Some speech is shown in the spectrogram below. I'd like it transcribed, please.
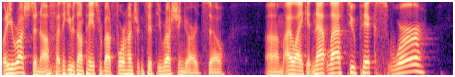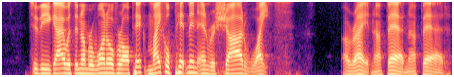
but he rushed enough. I think he was on pace for about 450 rushing yards. So um, I like it. And that last two picks were to the guy with the number one overall pick, Michael Pittman and Rachaad White. All right, not bad, not bad.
